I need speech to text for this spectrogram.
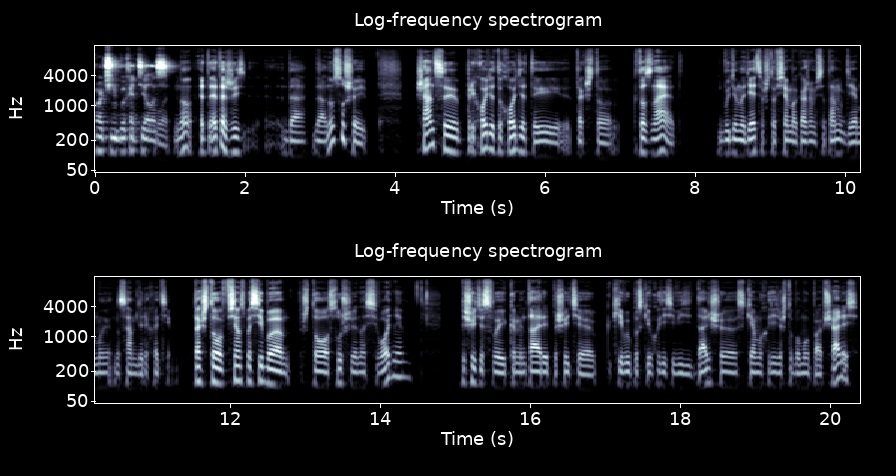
Очень бы хотелось. Вот. Ну, это, это жизнь, да, да. Ну, слушай, шансы приходят, уходят, и так что, кто знает, будем надеяться, что все мы окажемся там, где мы на самом деле хотим. Так что всем спасибо, что слушали нас сегодня. Пишите свои комментарии, пишите, какие выпуски вы хотите видеть дальше, с кем вы хотите, чтобы мы пообщались.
